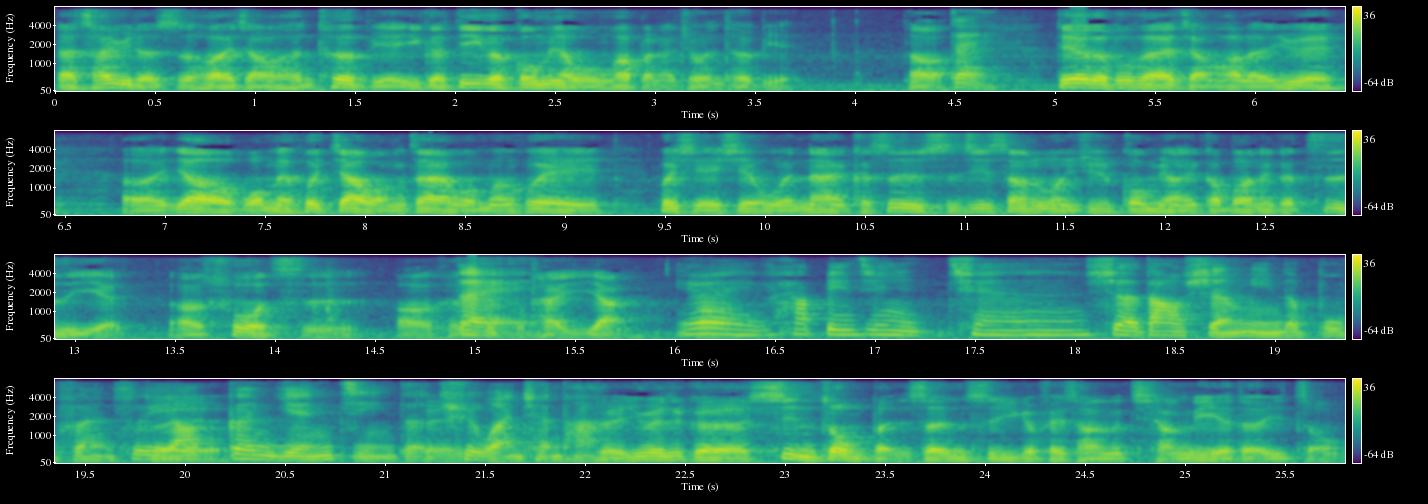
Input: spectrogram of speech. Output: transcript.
来参与的时候来讲的话很特别，一个第一个公庙文化本来就很特别，啊，对。第二个部分来讲的话呢，因为呃要我们会架网站，我们会会写一些文案，可是实际上如果你去公庙，你搞不好那个字眼啊、措辞啊可能对是不太一样。因为它毕竟牵涉到神明的部分，所以要更严谨的去完成它。对，因为这个信众本身是一个非常强烈的一种，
